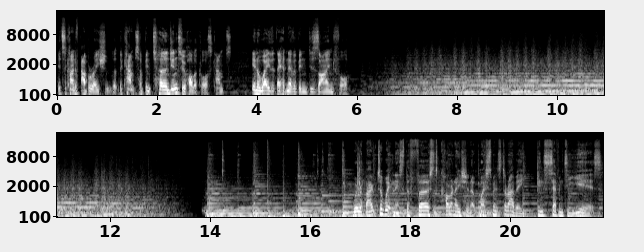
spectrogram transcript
It's a kind of aberration that the camps have been turned into Holocaust camps in a way that they had never been designed for. We're about to witness the first coronation at Westminster Abbey in 70 years.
